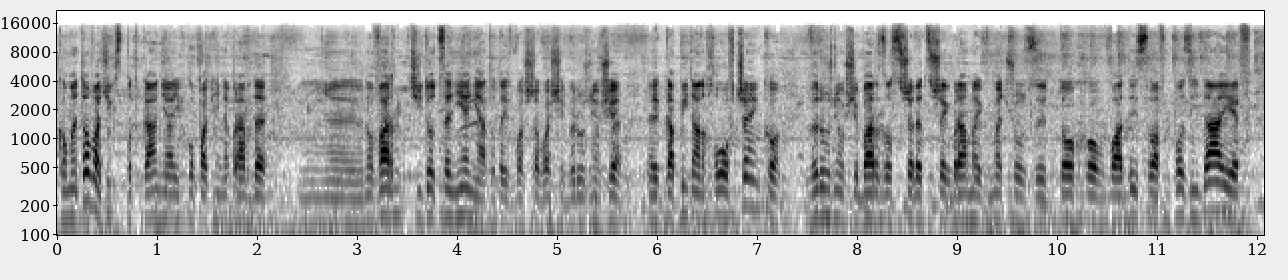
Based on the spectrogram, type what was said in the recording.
komentować ich spotkania i chłopaki naprawdę no, warci docenienia. Tutaj zwłaszcza właśnie wyróżniał się kapitan Hołowczenko, wyróżniał się bardzo strzelec trzech bramek w meczu z Toho Władysław Pozidajew.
